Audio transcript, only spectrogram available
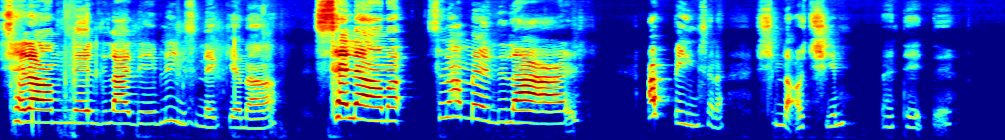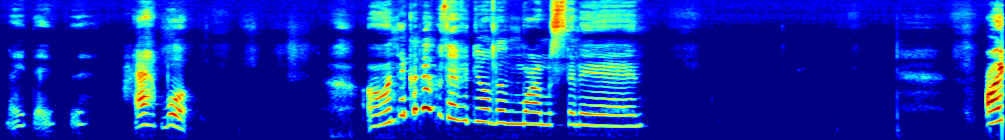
Selam Meldiler diyebilir misin ekrana? Selam. Selam Meldiler. Aferin sana. Şimdi açayım. Neredeydi? Neredeydi? Heh bu. Aa ne kadar güzel videoların varmış senin. Ay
